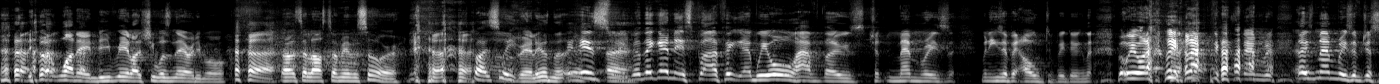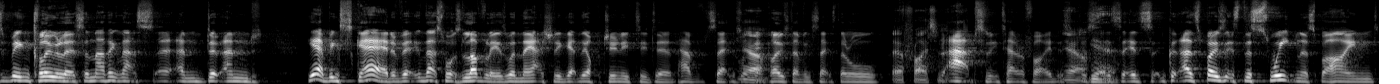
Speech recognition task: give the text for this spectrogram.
at one end, he realised she wasn't there anymore. That was the last time he ever saw her. Quite sweet, really, isn't it? It is sweet, but again, it's. But I think we all have those ch- memories. I mean, he's a bit old to be doing that, but we all have, we all have these memories. Those memories of just being clueless, and I think that's uh, and and yeah, being scared of it. That's what's lovely is when they actually get the opportunity to have sex or Yeah. get close to having sex. They're all They're frightened. absolutely terrified. It's Yeah. just, Yeah. It's, it's, I suppose it's the sweetness behind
